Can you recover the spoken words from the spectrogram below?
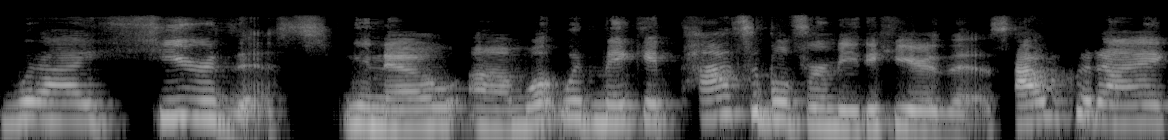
would I hear this? You know, um, what would make it possible for me to hear this? How could I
